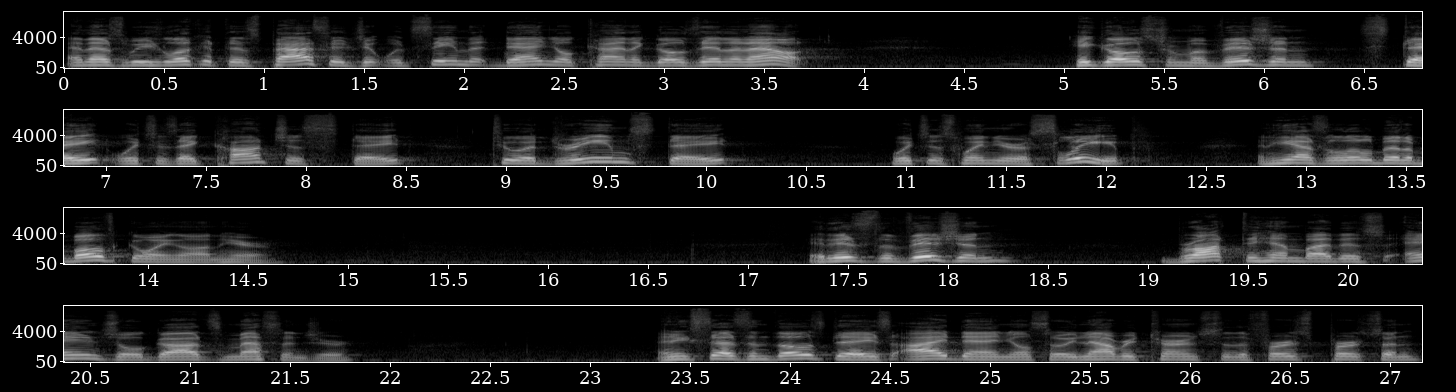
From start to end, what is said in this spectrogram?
And as we look at this passage, it would seem that Daniel kind of goes in and out. He goes from a vision state, which is a conscious state, to a dream state, which is when you're asleep, and he has a little bit of both going on here. It is the vision brought to him by this angel, God's messenger. And he says, In those days, I, Daniel, so he now returns to the first person,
